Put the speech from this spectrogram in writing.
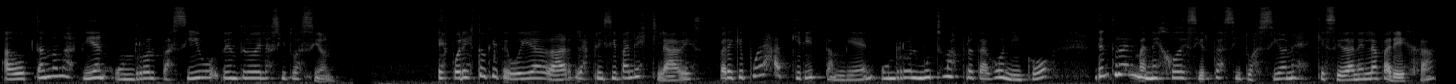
adoptando más bien un rol pasivo dentro de la situación. Es por esto que te voy a dar las principales claves para que puedas adquirir también un rol mucho más protagónico dentro del manejo de ciertas situaciones que se dan en la pareja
